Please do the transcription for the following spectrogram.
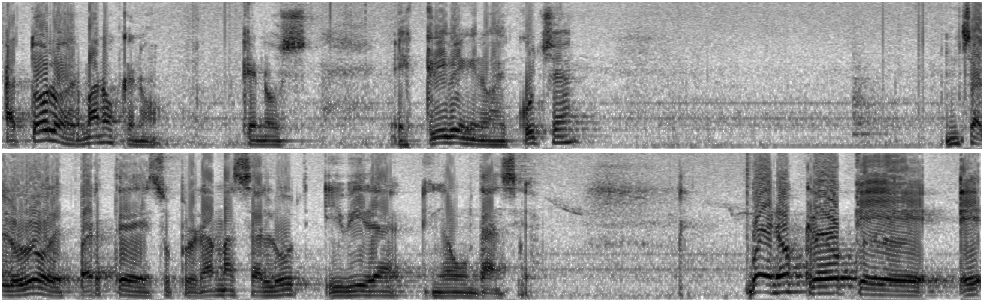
a todos los hermanos que nos, que nos escriben y nos escuchan. Un saludo de parte de su programa Salud y Vida en Abundancia. Bueno, creo que es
